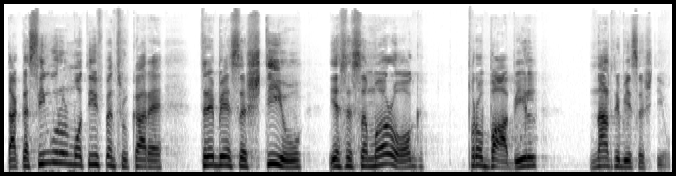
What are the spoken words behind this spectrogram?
Dacă singurul motiv pentru care trebuie să știu este să mă rog, probabil n-ar trebui să știu.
